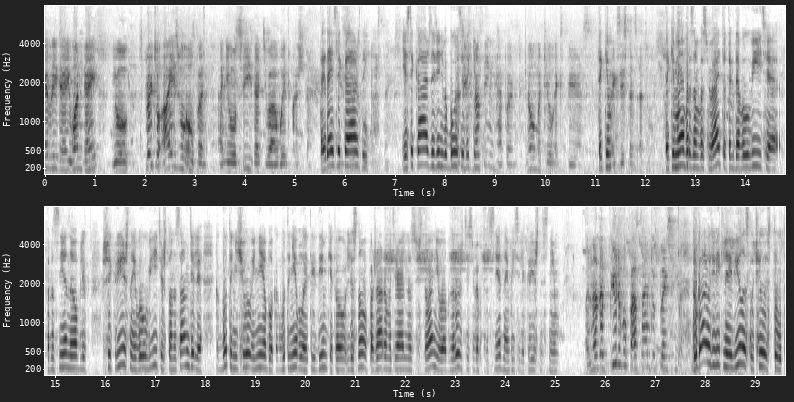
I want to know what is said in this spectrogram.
every day, one day, your spiritual eyes will open and you will see that you are with Krishna. Тогда если каждый, если каждый день вы будете таким, no Таким- таким образом воспевать, то тогда вы увидите трансцендентный облик Шри Кришны, и вы увидите, что на самом деле как будто ничего и не было, как будто не было этой дымки, этого лесного пожара материального существования, и вы обнаружите себя в трансцендентной обители Кришны с ним. Другая удивительная лила случилась тут.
